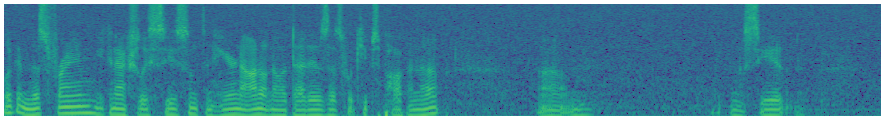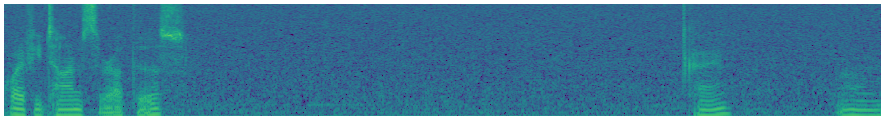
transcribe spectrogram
Look in this frame. You can actually see something here. Now I don't know what that is. That's what keeps popping up. Um, you can see it quite a few times throughout this. Okay. Um,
